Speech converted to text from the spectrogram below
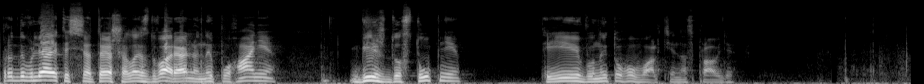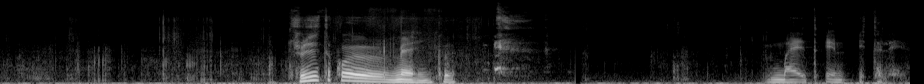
Придивляйтеся теж, LS2 реально непогані, більш доступні, і вони того варті насправді. Що зі такою м'ягенькою? Made in Italy.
